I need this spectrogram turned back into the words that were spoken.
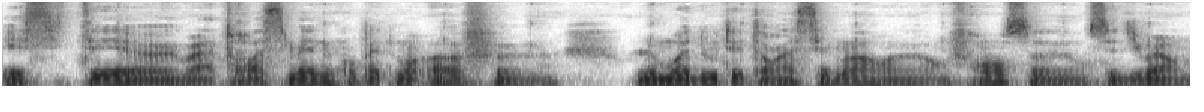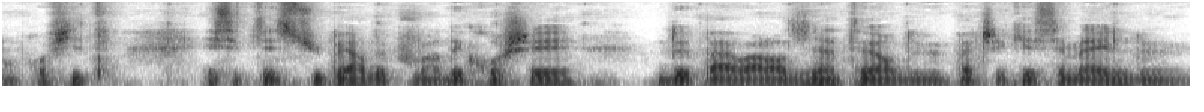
et c'était euh, voilà trois semaines complètement off. Euh, le mois d'août étant assez mort en France, on s'est dit voilà on en profite et c'était super de pouvoir décrocher, de pas avoir l'ordinateur, de pas checker ses mails, de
